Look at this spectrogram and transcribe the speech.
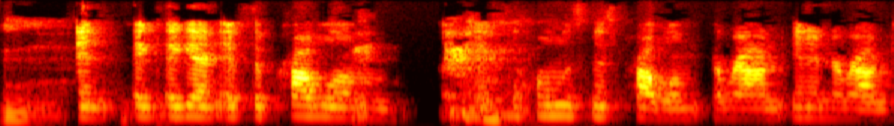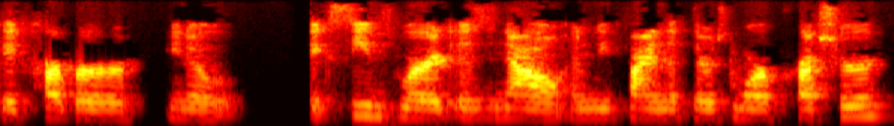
Hmm. And a- again, if the problem, if the homelessness problem around in and around Gig Harbor, you know, exceeds where it is now, and we find that there's more pressure,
